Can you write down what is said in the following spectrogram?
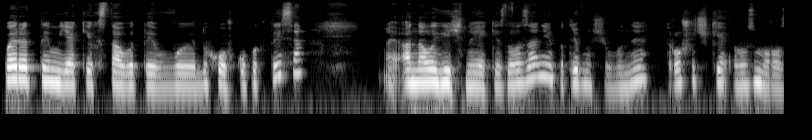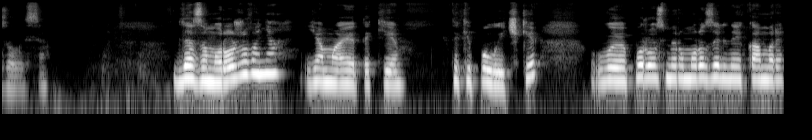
Перед тим, як їх ставити в духовку пектися, е, аналогічно, як і з лазаньєю, потрібно, щоб вони трошечки розморозилися. Для заморожування я маю такі, такі полички по розміру морозильної камери.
